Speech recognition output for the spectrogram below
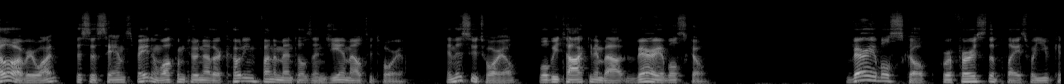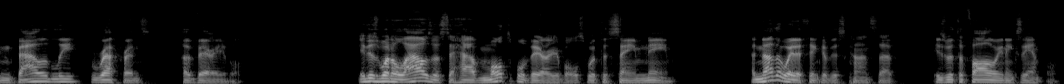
Hello everyone, this is Sam Spade and welcome to another Coding Fundamentals in GML tutorial. In this tutorial, we'll be talking about variable scope. Variable scope refers to the place where you can validly reference a variable. It is what allows us to have multiple variables with the same name. Another way to think of this concept is with the following example.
